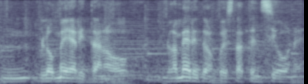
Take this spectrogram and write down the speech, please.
mh, mm, lo meritano, la meritano questa attenzione,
